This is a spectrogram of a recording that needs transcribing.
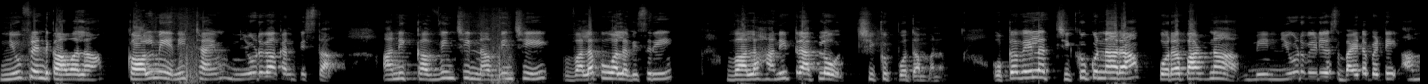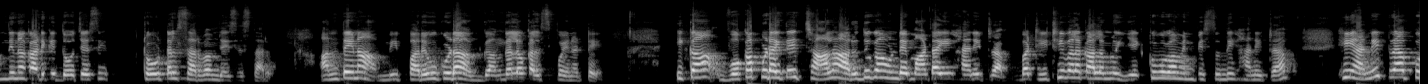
న్యూ ఫ్రెండ్ కావాలా? కాల్ మీ ఎనీ టైం న్యూడ్గా కనిపిస్తా అని కవ్వించి నవ్వించి వలపు వల విసిరి వాళ్ళ హనీ ట్రాప్లో చిక్కుకుపోతాం మనం. ఒకవేళ చిక్కుకున్నారా పొరపాటున మీ న్యూడ్ వీడియోస్ బయట పెట్టి అందిన కాడికి దోచేసి టోటల్ సర్వం చేసేస్తారు. అంతేనా? మీ పరువు కూడా గంగలో కలిసిపోయినట్టే. ఇక ఒకప్పుడైతే చాలా అరుదుగా ఉండే మాట ఈ హనీ ట్రాప్. బట్ ఇటీవల కాలంలో ఎక్కువగా వినిపిస్తుంది హనీ ట్రాప్. ఈ హనీ ట్రాప్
